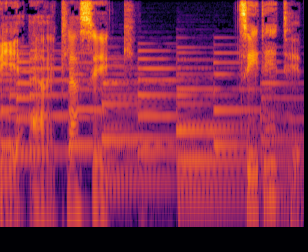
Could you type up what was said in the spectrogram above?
BR Klassik CD-Tipp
